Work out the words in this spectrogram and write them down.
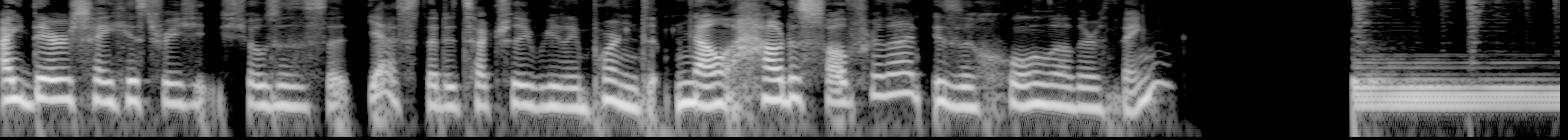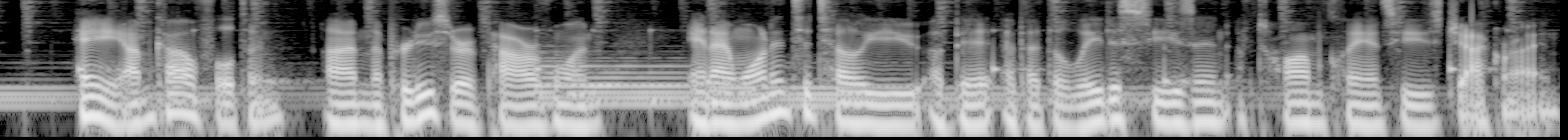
I dare say history shows us that yes, that it's actually really important. Now, how to solve for that is a whole other thing. Hey, I'm Kyle Fulton. I'm the producer of Power of One, and I wanted to tell you a bit about the latest season of Tom Clancy's Jack Ryan.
